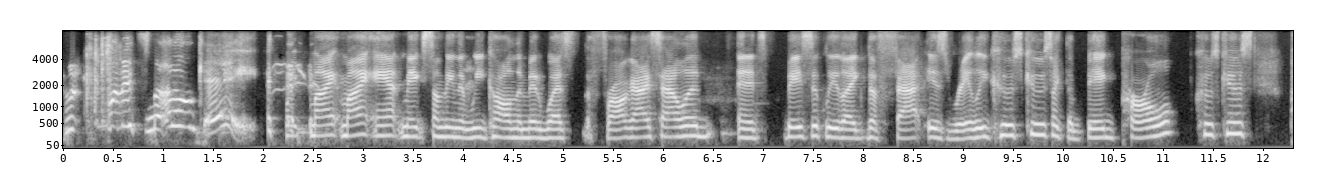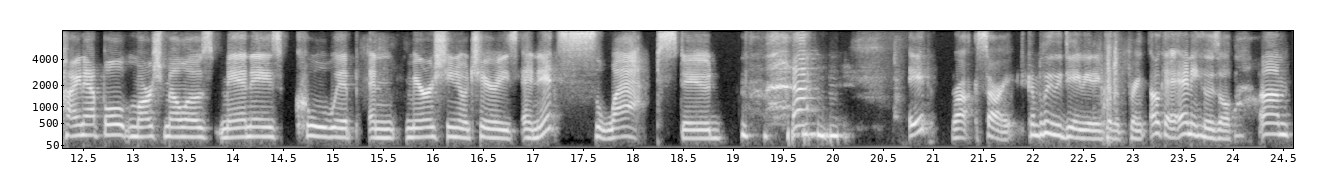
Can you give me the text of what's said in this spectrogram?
but it's not okay. Like my my aunt makes something that we call in the Midwest the frog eye salad, and it's basically like the fat Israeli couscous, like the big pearl couscous, pineapple, marshmallows, mayonnaise, Cool Whip, and maraschino cherries, and it slaps, dude. It rock. Sorry, completely deviating from the print. Okay, any hoozle. Um,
